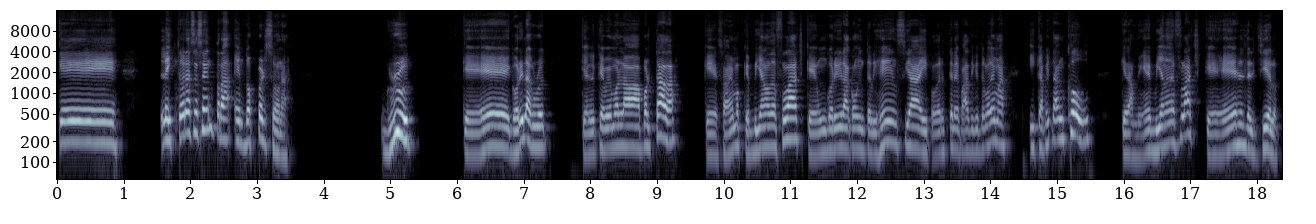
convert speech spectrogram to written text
Que la historia se centra en dos personas. Groot, que es Gorilla Groot, que es el que vemos en la portada, que sabemos que es villano de Flash, que es un gorila con inteligencia y poderes telepáticos y todo lo demás, y Capitán Cole, que también es villano de Flash, que es el del cielo.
